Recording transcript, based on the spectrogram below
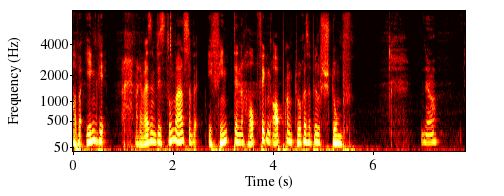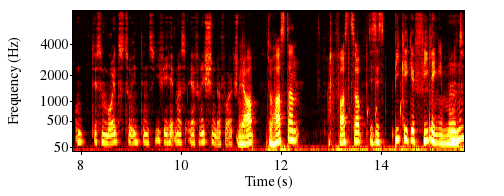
Aber irgendwie, ich weiß nicht, wie es du meinst, aber ich finde den hopfigen Abgang durchaus ein bisschen stumpf. Ja, und das Malz zu intensiv, ich hätte mir es erfrischender vorgestellt. Ja, du hast dann fast so dieses biegige Feeling im Mund.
